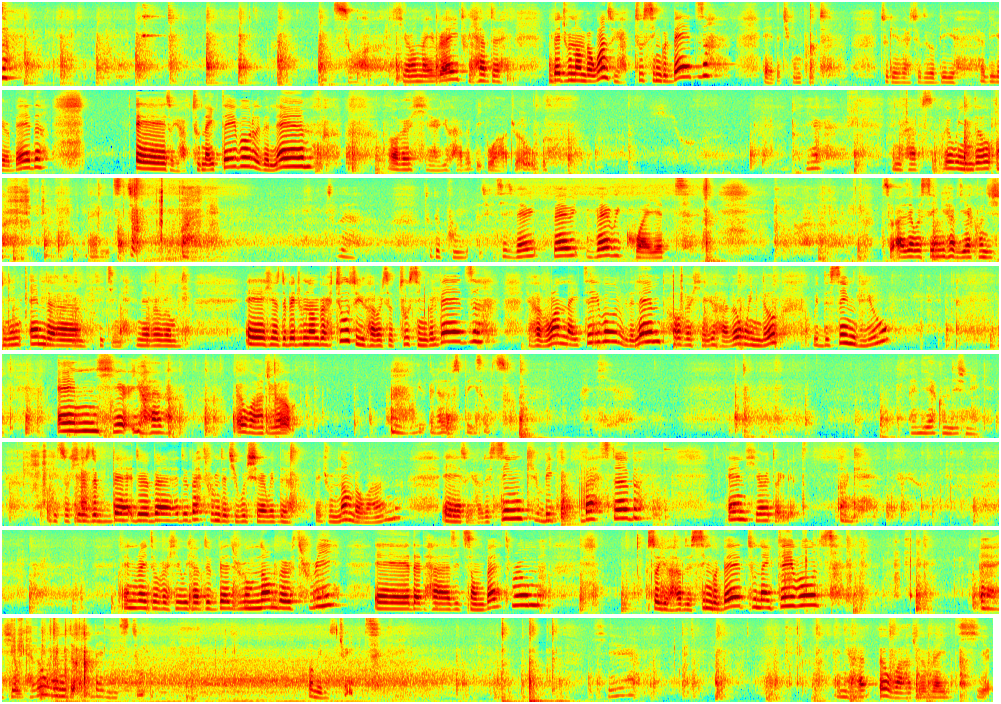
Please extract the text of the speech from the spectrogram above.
So here on my right we have the bedroom number one. So you have two single beds eh, that you can put together to do a big a bigger bed. Uh, so you have two night table with a lamp over here you have a big wardrobe. Here and you have the window that leads to, to the to the pool. As you can see it's very very very quiet. So as I was saying you have the air conditioning and the heating in every room. Uh, here's the bedroom number two, so you have also two single beds. You have one night table with a lamp. Over here you have a window with the same view. And here you have a wardrobe with a lot of space also. And the air conditioning. Okay, so here's the ba the ba the bathroom that you will share with the bedroom number one. Uh, so you have the sink, big bathtub, and here a toilet. Okay. And right over here we have the bedroom number three uh, that has its own bathroom. So you have the single bed, two night tables, uh, here we have a window that leads to Omedo Street. Here. And you have a wardrobe right here.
